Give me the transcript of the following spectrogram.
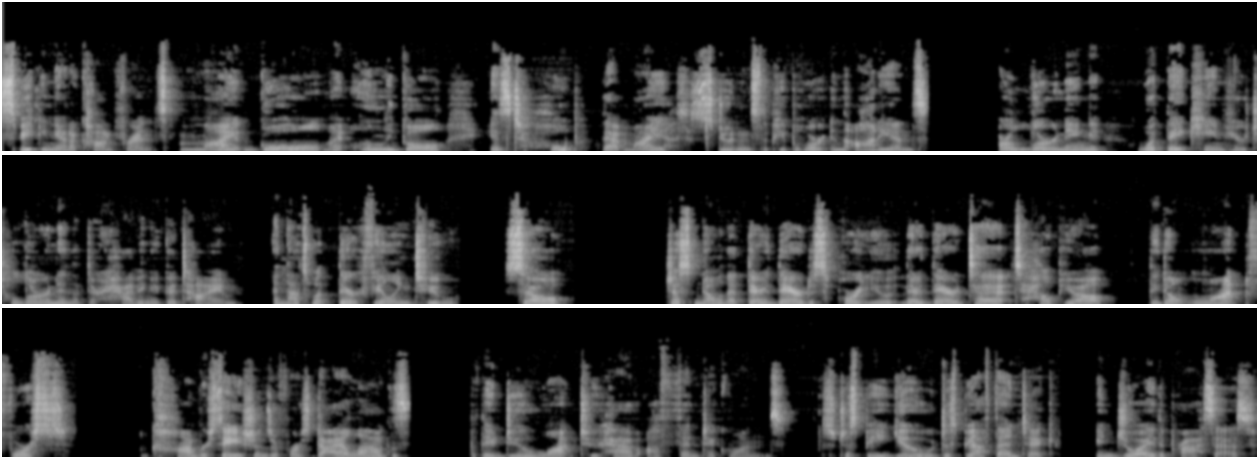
speaking at a conference, my goal, my only goal, is to hope that my students, the people who are in the audience, are learning what they came here to learn and that they're having a good time. And that's what they're feeling too. So just know that they're there to support you, they're there to, to help you out. They don't want forced conversations or forced dialogues, but they do want to have authentic ones. So just be you, just be authentic, enjoy the process.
